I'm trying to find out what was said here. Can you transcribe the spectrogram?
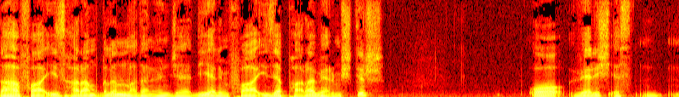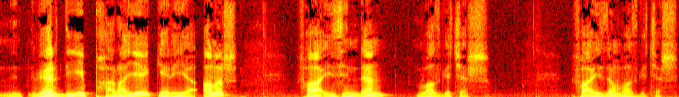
daha faiz haram kılınmadan önce diyelim faize para vermiştir. O veriş verdiği parayı geriye alır, faizinden vazgeçer. Faizden vazgeçer.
